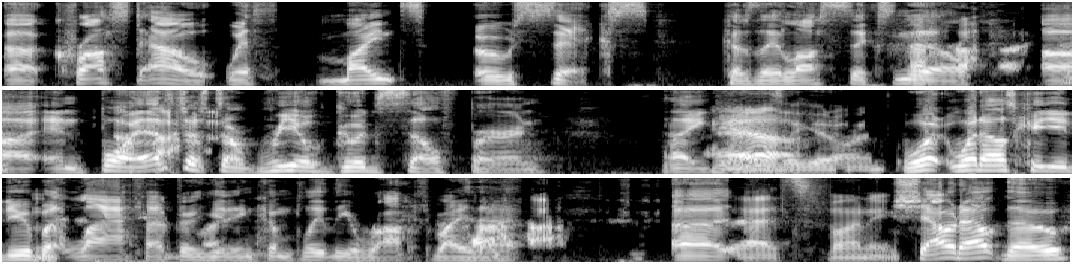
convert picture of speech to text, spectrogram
uh, crossed out with Mainz 06 because they lost 6 0. uh, and boy, that's just a real good self burn. Like, Yeah. That was a good one. what what else can you do but laugh after getting completely rocked by that? Uh, That's funny. shout out though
